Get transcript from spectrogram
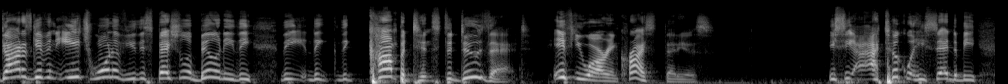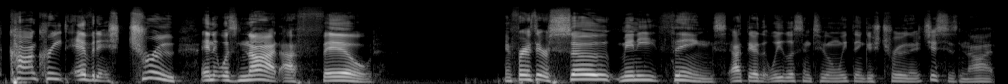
God has given each one of you the special ability, the, the, the, the competence to do that. If you are in Christ, that is. You see, I took what he said to be concrete evidence, true, and it was not. I failed. And friends, there are so many things out there that we listen to and we think is true, and it just is not.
